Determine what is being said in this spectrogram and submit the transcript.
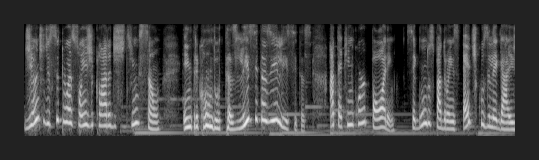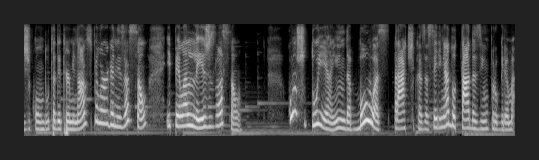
diante de situações de clara distinção entre condutas lícitas e ilícitas, até que incorporem, segundo os padrões éticos e legais de conduta determinados pela organização e pela legislação. Constitui ainda boas práticas a serem adotadas em um programa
